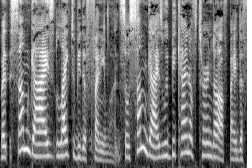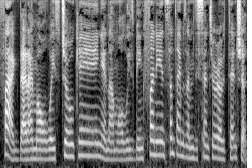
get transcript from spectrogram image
but some guys like to be the funny one. So some guys would be kind of turned off by the fact that I'm always joking and I'm always being funny, and sometimes I'm the center of attention.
